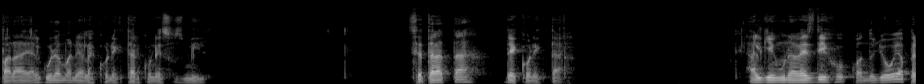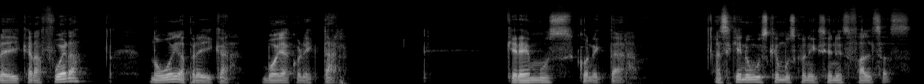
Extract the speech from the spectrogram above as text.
para de alguna manera conectar con esos mil. Se trata de conectar. Alguien una vez dijo, cuando yo voy a predicar afuera, no voy a predicar, voy a conectar. Queremos conectar. Así que no busquemos conexiones falsas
